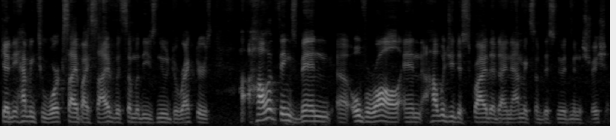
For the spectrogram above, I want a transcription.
getting having to work side by side with some of these new directors. How have things been uh, overall, and how would you describe the dynamics of this new administration?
